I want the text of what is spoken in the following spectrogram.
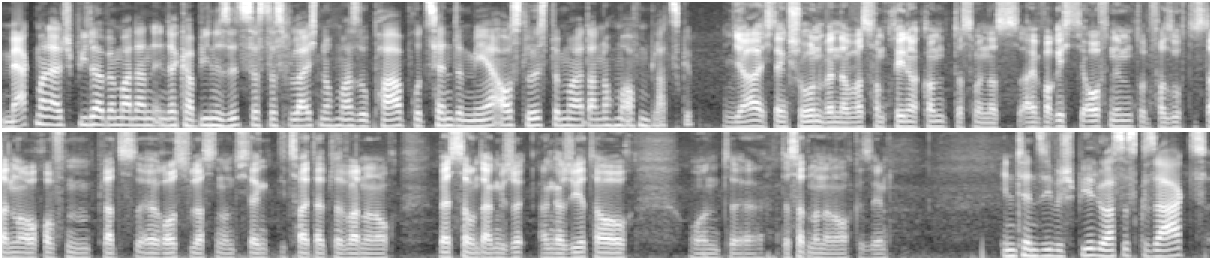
Merkt man als Spieler, wenn man dann in der Kabine sitzt, dass das vielleicht nochmal so ein paar Prozente mehr auslöst, wenn man dann nochmal auf den Platz gibt? Ja, ich denke schon, wenn da was vom Trainer kommt, dass man das einfach richtig aufnimmt und versucht es dann auch auf dem Platz äh, rauszulassen. Und ich denke, die zweite Halbzeit war dann auch besser und engagierter auch. Und äh, das hat man dann auch gesehen. Intensives Spiel, du hast es gesagt.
